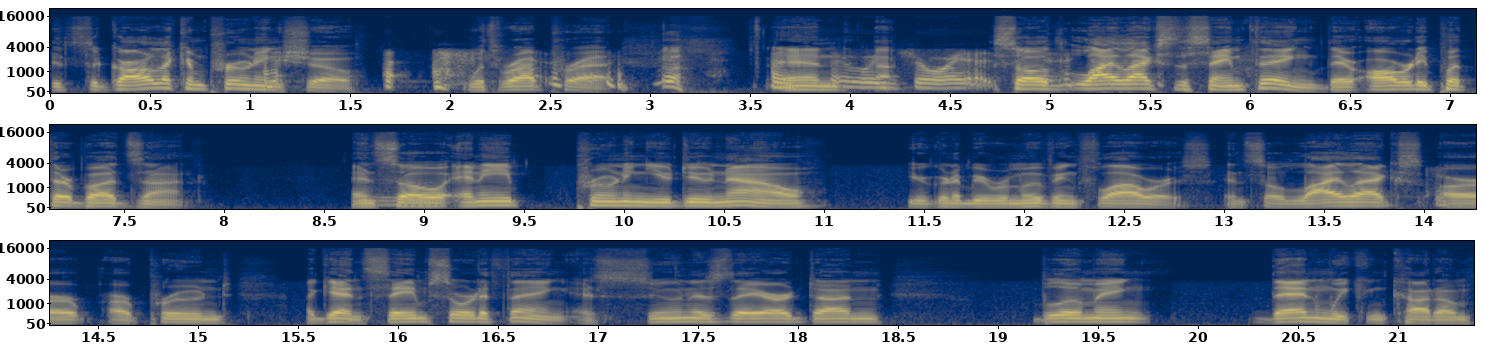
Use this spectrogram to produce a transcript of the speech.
It's the garlic and pruning show with Rob Pratt. I and so uh, enjoy it. so lilacs the same thing. They're already put their buds on, and so Mm-hmm. any pruning you do now, you're going to be removing flowers. And so lilacs are are pruned again, same sort of thing. As soon as they are done blooming, then we can cut them.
